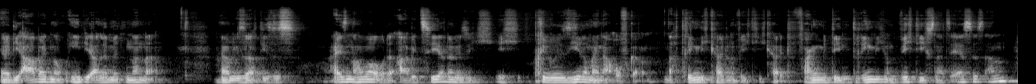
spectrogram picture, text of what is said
Ja, die arbeiten auch irgendwie alle miteinander. Ja, wie gesagt, dieses Eisenhower oder ABC-Analyse. Ich, ich priorisiere meine Aufgaben nach Dringlichkeit und Wichtigkeit. Fange mit den dringlich und wichtigsten als erstes an.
